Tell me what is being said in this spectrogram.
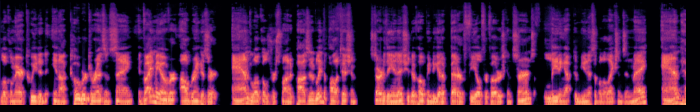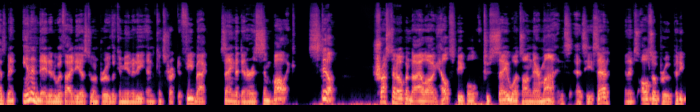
Local mayor tweeted in October to residents saying, invite me over, I'll bring dessert. And locals responded positively. The politician started the initiative hoping to get a better feel for voters' concerns leading up to municipal elections in May and has been inundated with ideas to improve the community and constructive feedback, saying the dinner is symbolic. Still, Trust and open dialogue helps people to say what's on their minds, as he said, and it's also proved pretty,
